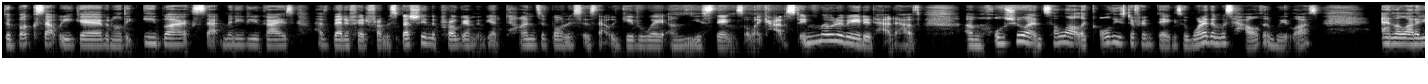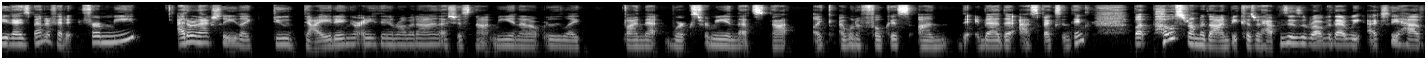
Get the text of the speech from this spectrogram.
the books that we give and all the ebooks that many of you guys have benefited from especially in the program that we had tons of bonuses that we gave away on these things so like how to stay motivated how to have um khushu and salah like all these different things and one of them was health and weight loss and a lot of you guys benefited for me i don't actually like do dieting or anything in ramadan that's just not me and i don't really like find that works for me and that's not like I want to focus on the ibadah aspects and things. But post Ramadan, because what happens is in Ramadan, we actually have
